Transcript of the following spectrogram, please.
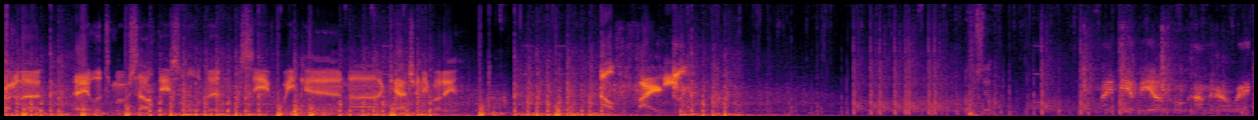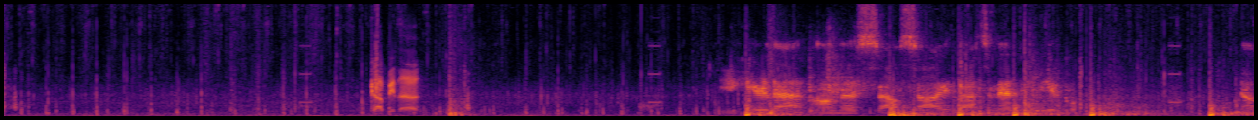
Roger that. Hey, let's move southeast a little bit and see if we can uh, catch anybody. Alpha fire team. Push it. Might be a vehicle coming our way. Copy that. Do you hear that on the south side? That's an enemy vehicle. No,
